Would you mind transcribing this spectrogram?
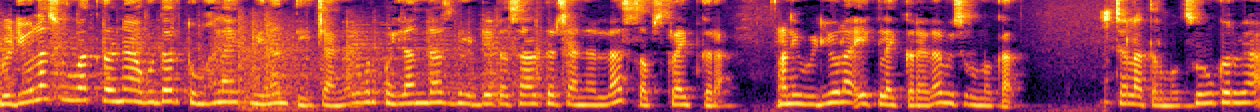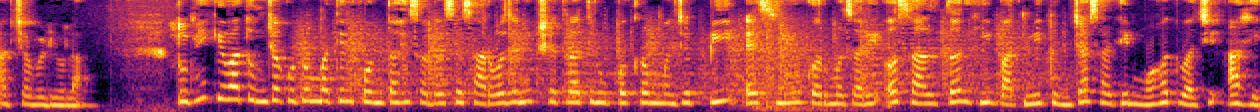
व्हिडिओला सुरुवात करण्या अगोदर तुम्हाला एक विनंती चॅनलवर पहिल्यांदाच भेट देत असाल तर चॅनलला सबस्क्राईब करा आणि व्हिडिओला एक लाईक करायला विसरू नका. चला तर मग सुरू करूया आजच्या व्हिडिओला. तुम्ही किंवा तुमच्या कुटुंबातील कोणताही सदस्य सार्वजनिक क्षेत्रातील उपक्रम म्हणजे पी एस यू कर्मचारी असाल तर ही बातमी तुमच्यासाठी महत्वाची आहे.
